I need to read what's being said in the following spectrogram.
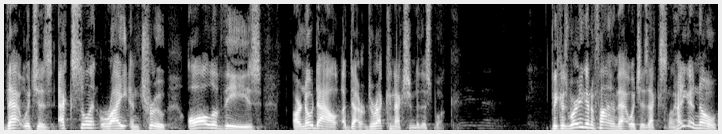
that which is excellent, right, and true, all of these are no doubt a direct connection to this book. Because where are you going to find that which is excellent? How are you going to know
